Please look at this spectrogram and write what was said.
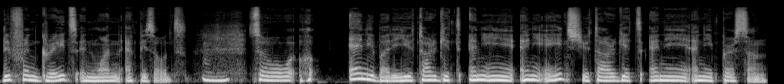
different grades in one episode. Mm-hmm. So anybody you target any any age you target any any person.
